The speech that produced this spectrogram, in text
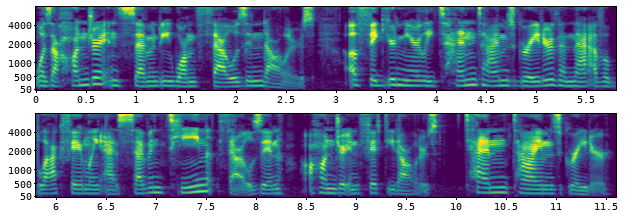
was $171,000, a figure nearly 10 times greater than that of a black family at $17,150, 10 times greater.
